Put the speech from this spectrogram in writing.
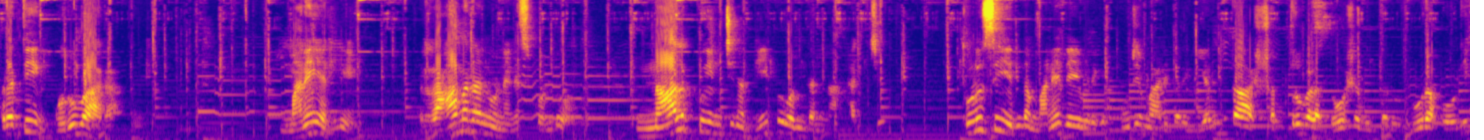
ಪ್ರತಿ ಗುರುವಾರ ಮನೆಯಲ್ಲಿ ರಾಮನನ್ನು ನೆನೆಸ್ಕೊಂಡು ನಾಲ್ಕು ಇಂಚಿನ ದೀಪವೊಂದನ್ನ ಹಚ್ಚಿ ತುಳಸಿಯಿಂದ ಮನೆ ದೇವರಿಗೆ ಪೂಜೆ ಮಾಡಿದರೆ ಎಂಥ ಶತ್ರುಗಳ ದೋಷವಿದ್ದರೂ ದೂರ ಹೋಗಿ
